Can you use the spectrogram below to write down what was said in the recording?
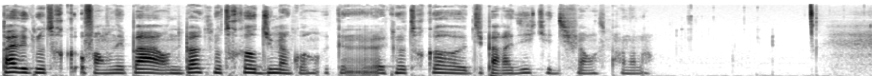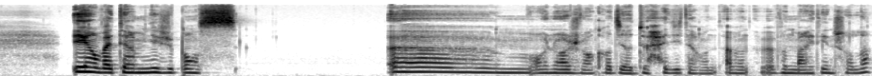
pas avec notre, enfin on n'est pas, on n'est pas avec notre corps d'humain quoi, avec notre corps euh, du paradis qui est différent Et on va terminer, je pense, euh, oh non, je vais encore dire deux hadiths avant, avant, de m'arrêter, Inch'Allah.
